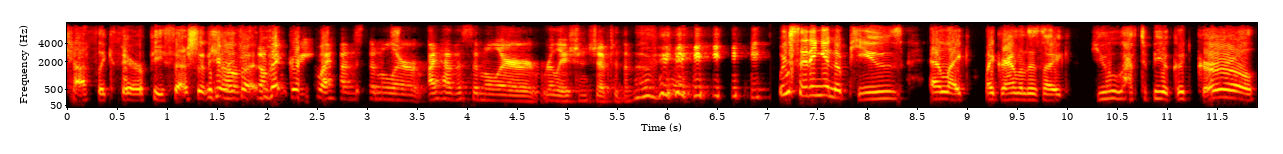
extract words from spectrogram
Catholic therapy session here, Oh, but don't my worry. grandma- I have similar I have a similar relationship to the movie. we're sitting in the pews, and like my grandmother's like, "You have to be a good girl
